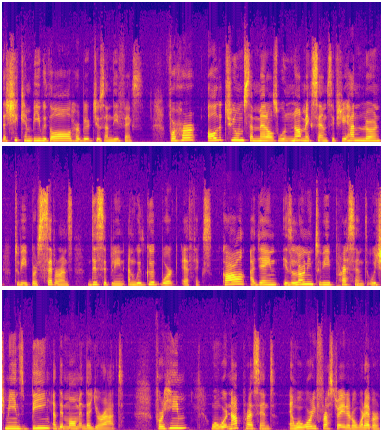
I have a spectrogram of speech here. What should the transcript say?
that she can be with all her virtues and defects. For her, all the triumphs and medals would not make sense if she hadn't learned to be perseverance, discipline, and with good work ethics. Carl again is learning to be present, which means being at the moment that you're at. For him, when we're not present and we're worried, frustrated, or whatever,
